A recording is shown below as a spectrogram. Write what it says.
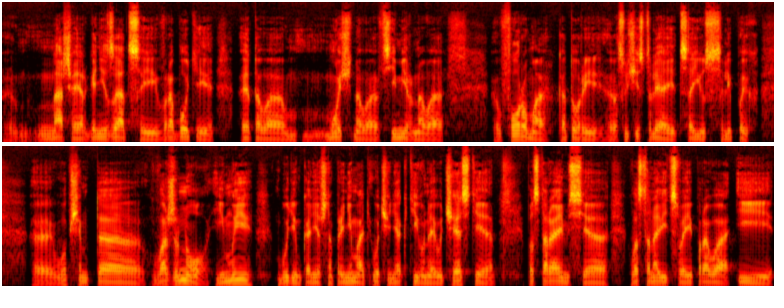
э, нашей организации в работе этого мощного всемирного форума, который осуществляет Союз слепых, э, в общем-то, важно. И мы будем, конечно, принимать очень активное участие, постараемся восстановить свои права и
